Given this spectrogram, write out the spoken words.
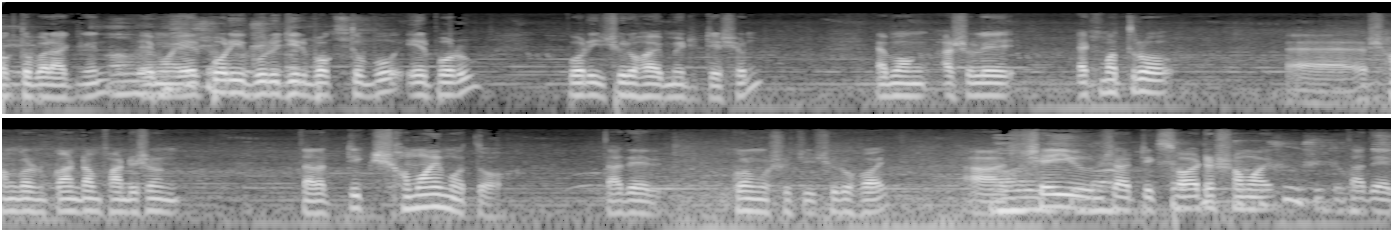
বক্তব্য রাখেন এবং এরপরই গুরুজির বক্তব্য, এরপরও পরই শুরু হয় মেডিটেশন। এবং আসলে একমাত্র সংগঠন কোয়ান্টাম ফাউন্ডেশন, তারা ঠিক সময় মতো তাদের কর্মসূচি শুরু হয়। আর সেই অনুসারে ঠিক ছয়টার সময় তাদের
